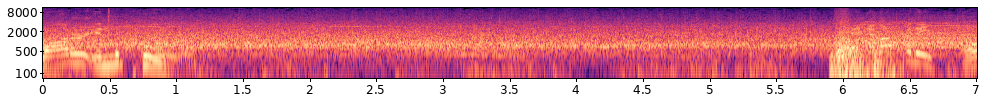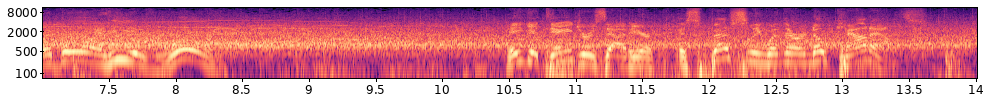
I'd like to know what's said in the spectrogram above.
water in the pool. Setting him up for the... Oh boy, he is rolling. He get dangerous out here, especially when there are no countouts.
